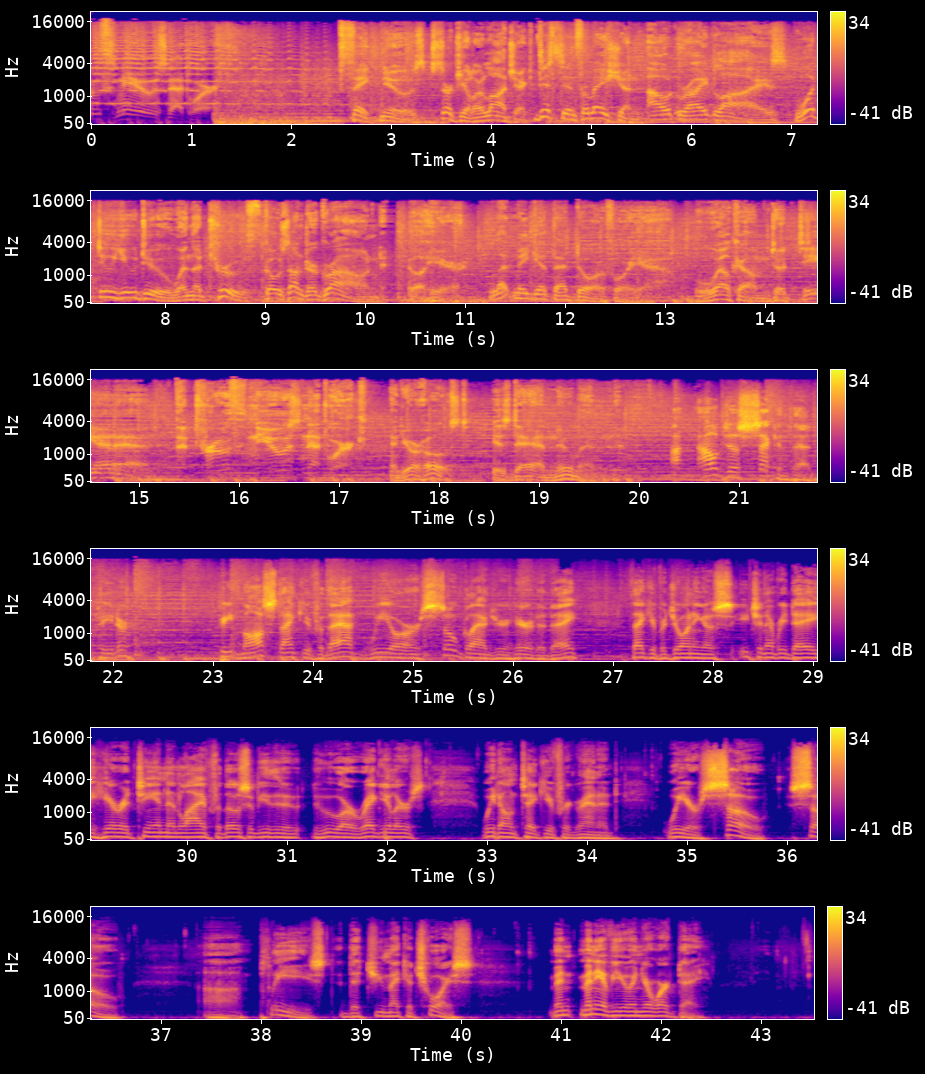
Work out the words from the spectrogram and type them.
Truth News Network. Fake news, circular logic, disinformation, outright lies. What do you do when the truth goes underground? Well, here, let me get that door for you. Welcome to TNN, the Truth News Network. And your host is Dan Newman. I- I'll just second that, Peter. Pete Moss, thank you for that. We are so glad you're here today. Thank you for joining us each and every day here at TNN Live. For those of you who are regulars, we don't take you for granted. We are so, so uh, pleased that you make a choice. Man- many of you in your workday.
